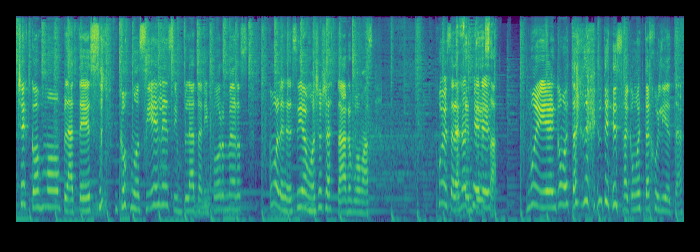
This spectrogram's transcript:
noches, Cosmo Plates, Cosmo Cieles, sin plata ni formers. Como les decíamos, yo ya está, no puedo más. Jueves a la, noche. Muy bien, ¿cómo está la gente esa? ¿Cómo está Julieta?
